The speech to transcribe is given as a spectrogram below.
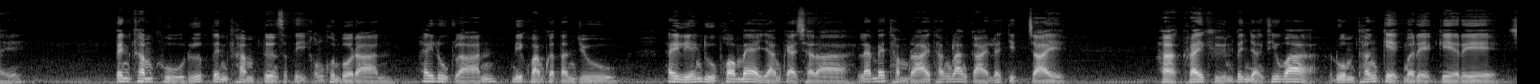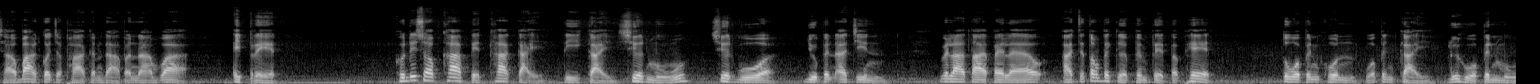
เป็นคำขู่หรือเป็นคำเตือนสติของคนโบราณ ให้ลูกหลานมีความกตัญญูให้เลี้ยงดูพ่อแม่ยามแก่ชรา และไม่ทำร้ายทั้งร่างกายและจิตใจ หากใครขืนเป็นอย่างที่ว่ารวมทั้งเกกมะเรกเกเร ชาวบ้านก็จะพากันด่าประนามว่า ไอ้เปรต คนที่ชอบฆ่าเป็ดฆ่าไก่ ตีไก่ เชือดหมู เชือดวัว อยู่เป็นอาจิน เวลาตายไปแล้วอาจจะต้องไปเกิดเป็นเปรตประเภท ตัวเป็นคนหัวเป็นไก่ หรือหัวเป็นหมู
